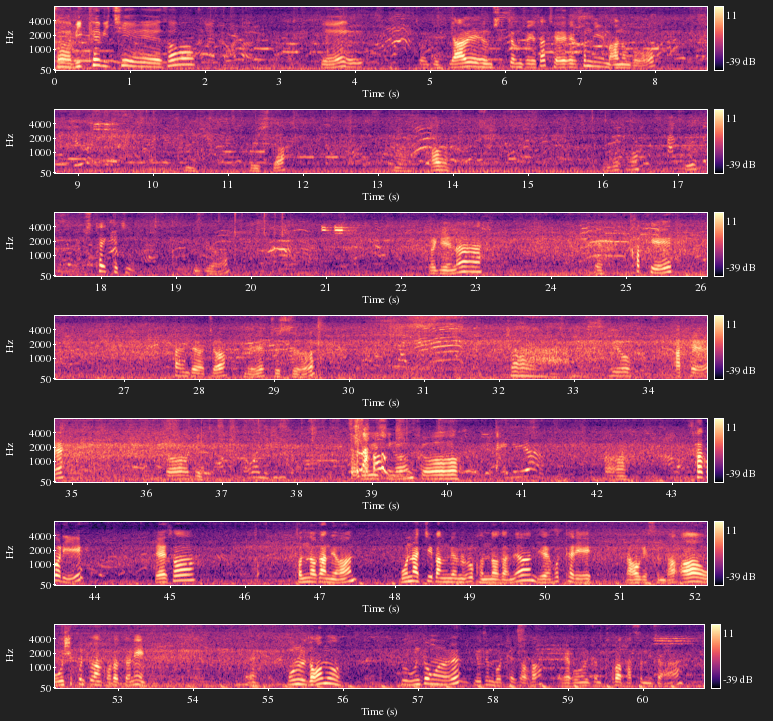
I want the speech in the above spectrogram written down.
자, 미케 비치에서 예, 저기 야외 음식점 중에서 제일 손님이 많은 곳 음, 보이시죠? 아, 아우 이게 뭐 이게 스테이크 집 이고요. 여기는 예, 커피 하는 데 같죠? 네, 주스. 자, 요 앞에 저기 보이시는 저 어, 사거리에서 건너가면 모나찌 방면으로 건너가면 이제 호텔이 나오겠습니다. 아, 50분 동안 걸었더니 예, 오늘 너무 그 운동을 요즘 못해서 예, 오늘 좀 걸어봤습니다.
